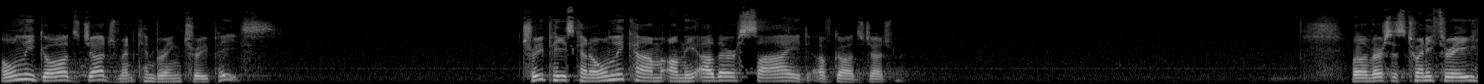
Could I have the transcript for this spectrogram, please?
Only God's judgment can bring true peace. True peace can only come on the other side of God's judgment. Well, in verses 23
